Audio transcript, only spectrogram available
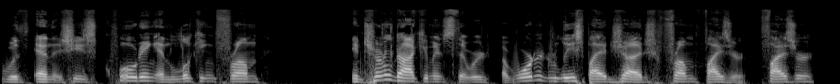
with, and she's quoting and looking from internal documents that were ordered released by a judge from Pfizer. Pfizer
